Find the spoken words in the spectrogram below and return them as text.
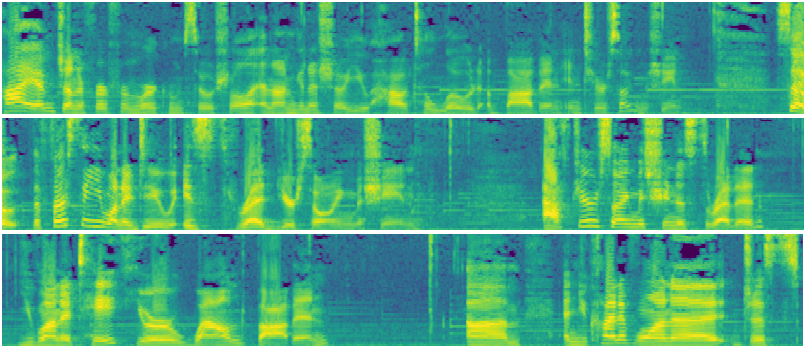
Hi, I'm Jennifer from Workroom Social and I'm going to show you how to load a bobbin into your sewing machine. So the first thing you want to do is thread your sewing machine. After your sewing machine is threaded, you want to take your wound bobbin um, and you kind of want to just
